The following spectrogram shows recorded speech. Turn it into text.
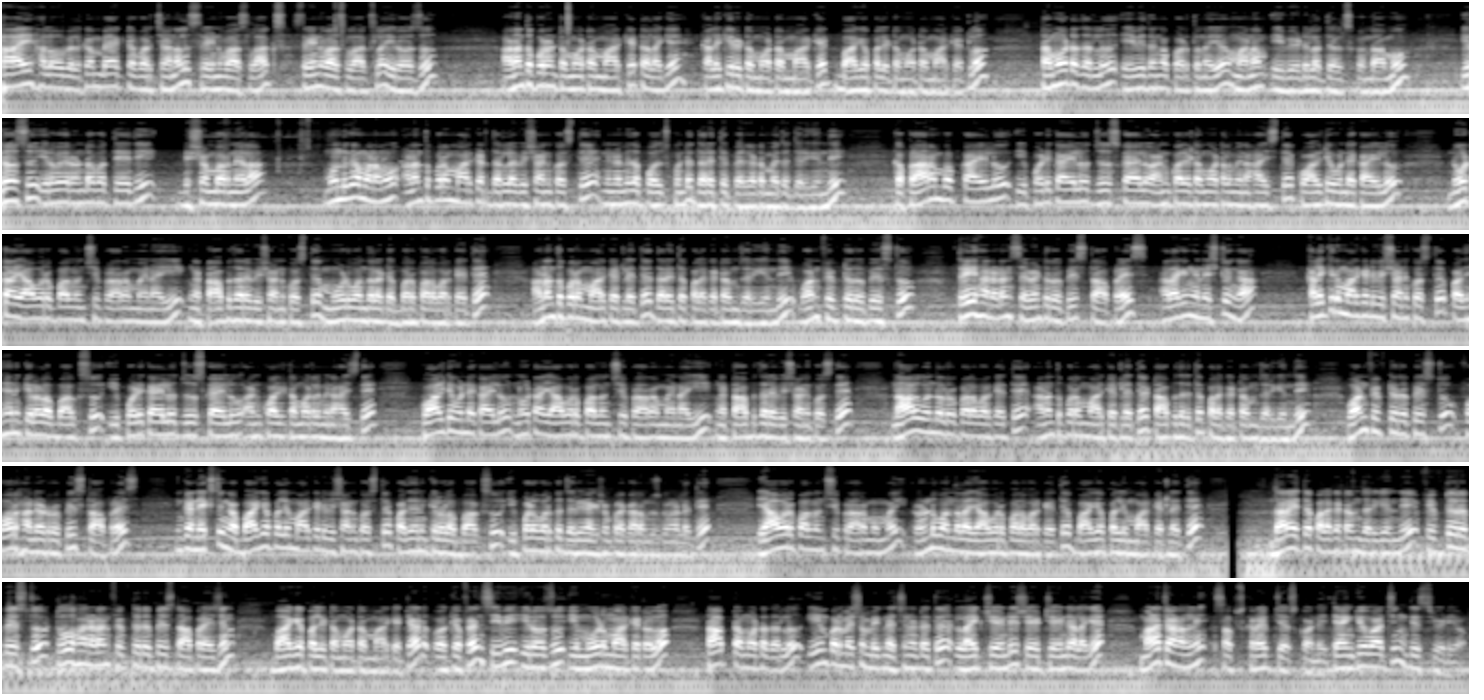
Hi hello welcome back to our channel Srinivas lakhs Srinivas లాక్స్లో ఈరోజు Anantapuram tomato market అలాగే Kalakiri tomato market Bagepalli tomato మార్కెట్లో tomato ధరలు ఏ విధంగా పడుతున్నాయో మనం ఈ వీడియోలో తెలుసుకుందాము. ఈరోజు ఇరవై రెండవ తేదీ డిసెంబర్ నెల. ముందుగా మనము అనంతపురం మార్కెట్ ధరల విషయానికి వస్తే నిన్న మీద పోల్చుకుంటే ధర అయితే పెరగడం అయితే జరిగింది. ఇక ప్రారంభ కాయలు ఈ పొడి కాయలు జ్యూస్ కాయలు అన్క్వాలిటీ టమోటాలు మినహాయిస్తే క్వాలిటీ ఉండే కాయలు నూట యాభై రూపాయల నుంచి ప్రారంభమైనాయి. ఇంకా టాప్ ధర విషయానికి వస్తే మూడు వందల డెబ్బై రూపాయల వరకు అయితే అనంతపురం మార్కెట్లో అయితే ధర అయితే పలకటం జరిగింది. One fifty rupees to three hundred and seventy rupees top price. అలాగే ఇంకా నెక్స్ట్ ఇంకా కలికిరి మార్కెట్ విషయానికి వస్తే పదిహేను కిలోల బాక్సు ఈ పొడికాయలు జ్యూస్ కాయలు అన్క్వాలిటీ టమాటాలు మినహాయిస్తే క్వాలిటీ ఉండే కాయలు నూట యాభై రూపాయల నుంచి ప్రారంభమైనాయి. ఇంకా టాప్ ధర విషయానికి వస్తే నాలుగు వందల రూపాయల వరకు అయితే అనంతపురం మార్కెట్లో అయితే టాప్ ధర అయితే పలకట్టడం జరిగింది. One fifty rupees to four hundred rupees top price. ఇంకా నెక్స్ట్ ఇంకా బాగేపల్లి మార్కెట్ విషయానికి వస్తే పదిహేను కిలోల బాక్సు ఇప్పటి వరకు జరిగిన యాక్షన్ ప్రకారం చూసుకున్నట్లయితే యాభై రూపాయల నుంచి ప్రారంభమై రెండు వందల యాభై రూపాయల వరకు అయితే బాగేపల్లి మార్కెట్లో అయితే ధర అయితే పలకటం జరిగింది. Fifty rupees to two hundred and fifty rupees top price in Bagepalli tomato market yard. Okay friends ఇవి ఈరోజు ఈ మూడు మార్కెట్లలో టాప్ టమోటా ధరలు. ఈ ఇన్ఫర్మేషన్ మీకు నచ్చినట్టయితే లైక్ చేయండి షేర్ చేయండి. అలాగే మన ఛానల్ని సబ్స్క్రైబ్ చేసుకోండి. Thank you watching this video.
